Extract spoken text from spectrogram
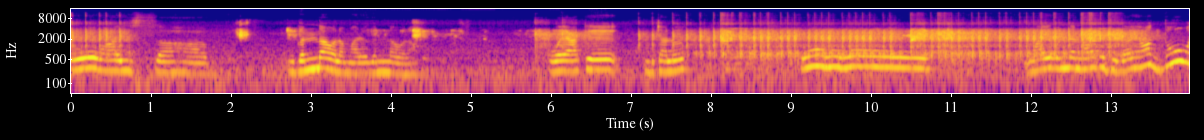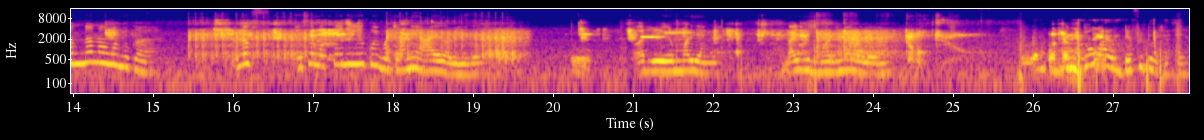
ओ भाई साहब। गंदा वाला मारा गंदा वाला। वो आके बचा लो। वहाँ बंदा ना हो चुका है यहाँ दो बंदा ना हो चुका है मतलब ऐसा लगता ही नहीं है कोई बचाने आएगा भी इधर। तो अरे मर जाएँगे। भाई मरने वाले हैं। दो बार डेफिट हो चुके हैं।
